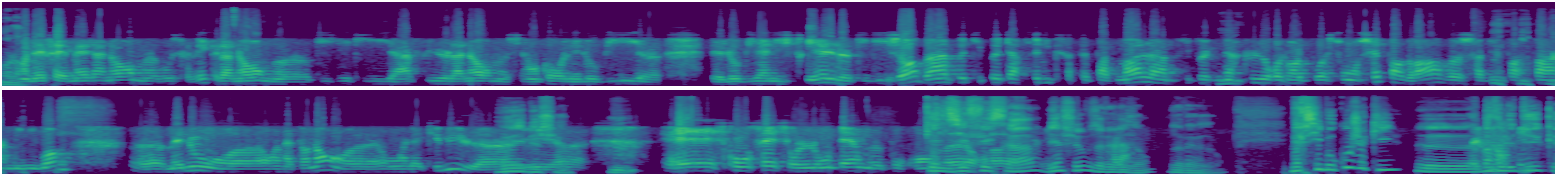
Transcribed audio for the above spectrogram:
Voilà. En effet, mais la norme, vous savez que la norme, euh, qui, qui influe la norme, c'est encore les lobbies, euh, les lobbies industriels qui disent oh ben un petit peu d'arsenic ça fait pas de mal, un petit peu de mercure dans le poisson c'est pas grave, ça dépasse pas un minimum. Euh, mais nous, en attendant, on l'accumule. Oui, bien sûr. euh. Est-ce qu'on sait sur le long terme pour qu'on Quels effets ça a Bien sûr, vous avez voilà. raison. Vous avez raison. Merci beaucoup, Jackie, euh, à Bar-le-Duc,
